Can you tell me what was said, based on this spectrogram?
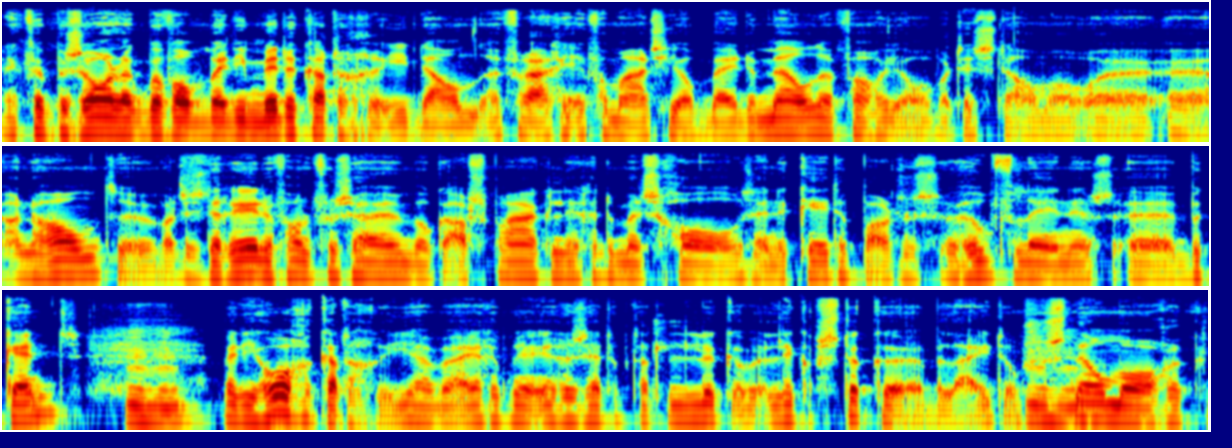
Ik vind persoonlijk bijvoorbeeld bij die middencategorie, dan eh, vraag je informatie op bij de melder van, joh, wat is er allemaal uh, uh, aan de hand? wat is de reden van het verzuim? Welke afspraken liggen er met school? Zijn de ketenpartners, hulpverleners bekend? Mhm. Bij die hoge categorie hebben we eigenlijk meer ingezet op dat lik-op-stuk beleid, om zo mhm. snel mogelijk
